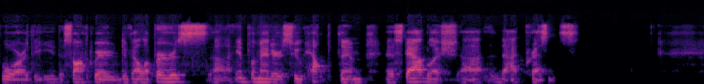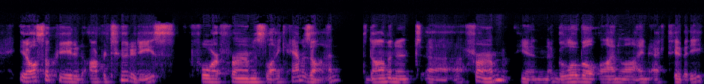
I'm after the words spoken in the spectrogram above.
for the, the software developers, uh, implementers who helped them establish uh, that presence. It also created opportunities for firms like Amazon, the dominant uh, firm in global online activity,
